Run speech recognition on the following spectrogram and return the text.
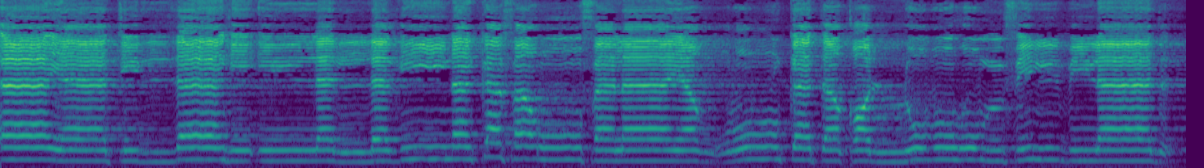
آيات الله إلا الذين كفروا فلا يغررك تقلبهم في البلاد.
